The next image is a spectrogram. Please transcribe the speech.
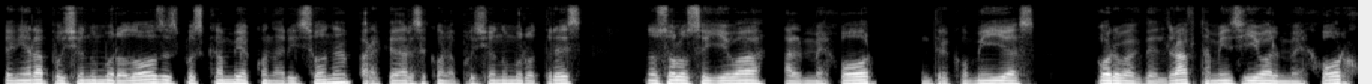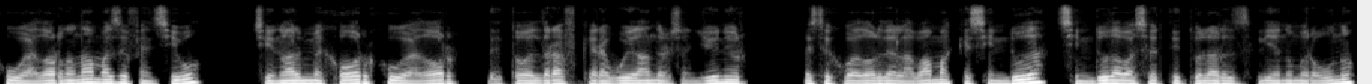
tenía la posición número 2, después cambia con Arizona para quedarse con la posición número 3. No solo se lleva al mejor, entre comillas, quarterback del draft, también se lleva al mejor jugador, no nada más defensivo, sino al mejor jugador de todo el draft, que era Will Anderson Jr., este jugador de Alabama, que sin duda, sin duda va a ser titular desde el día número uno.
